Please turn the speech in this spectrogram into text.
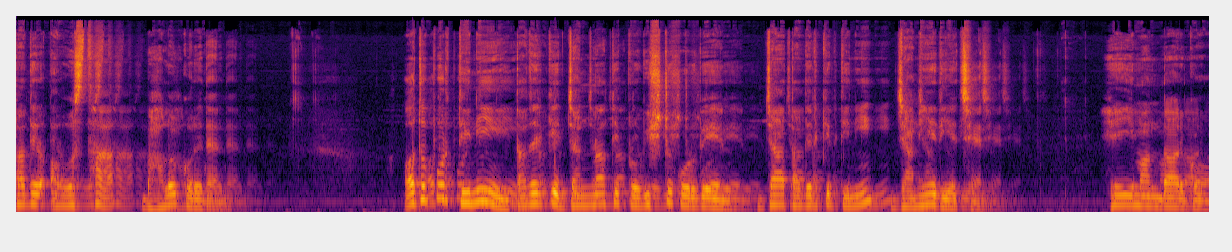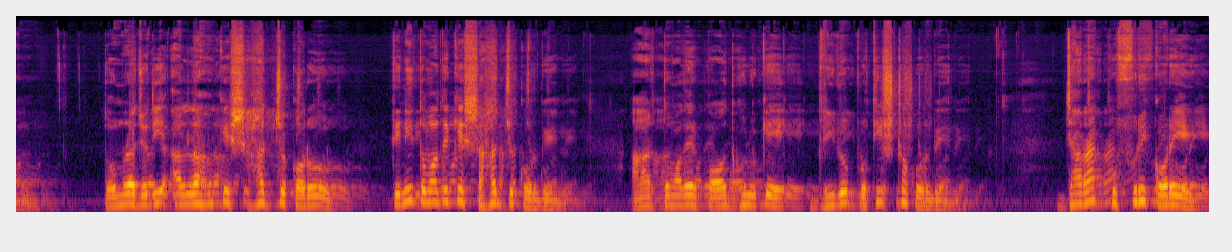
তাদের অবস্থা ভালো করে দেন। অতপর তিনি তাদেরকে জান্নাতে প্রবিষ্ট করবেন, যা তাদেরকে তিনি জানিয়ে দিয়েছেন। হে ইমানদারগণ তোমরা যদি আল্লাহকে সাহায্য করো, তিনি তোমাদেরকে সাহায্য করবেন আর তোমাদের পথগুলোকে দৃঢ় প্রতিষ্ঠ করবেন। যারা কুফরি করে,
